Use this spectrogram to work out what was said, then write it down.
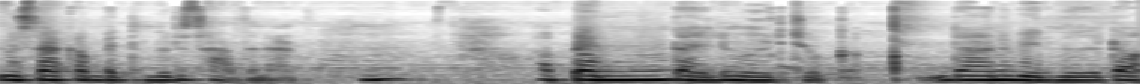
യൂസ് ആക്കാൻ പറ്റുന്ന ഒരു സാധനമാണ്. അപ്പോൾ എന്തായാലും മേടിച്ച് നോക്കുക ഇതാണ് വരുന്നത് കേട്ടോ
